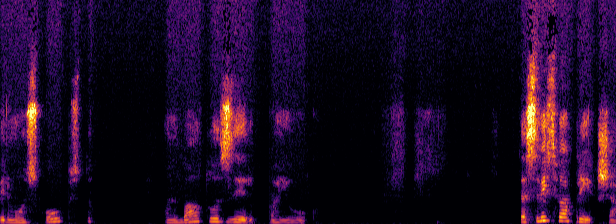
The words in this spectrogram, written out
pirmo skūpstu un balto zirgu pajūgu. Tas viss vēl priekšā,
